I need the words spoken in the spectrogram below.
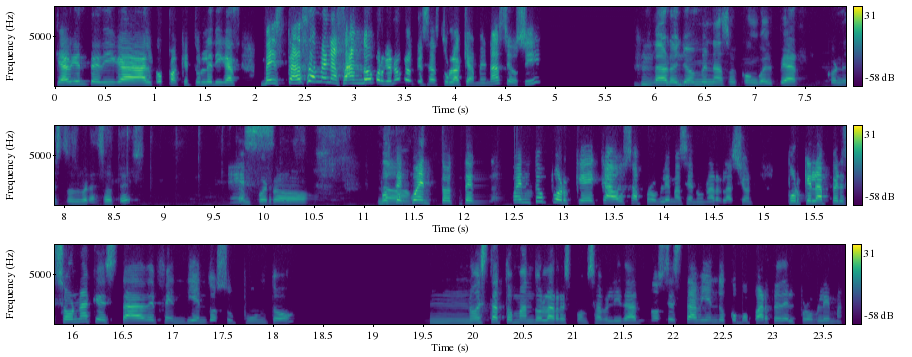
que alguien te diga algo para que tú le digas, me estás amenazando, porque no creo que seas tú la que amenace, ¿o sí? Claro, yo amenazo con golpear con estos brazotes. Eso. Pues te cuento, te cuento por qué causa problemas en una relación. Porque la persona que está defendiendo su punto no está tomando la responsabilidad, no se está viendo como parte del problema.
